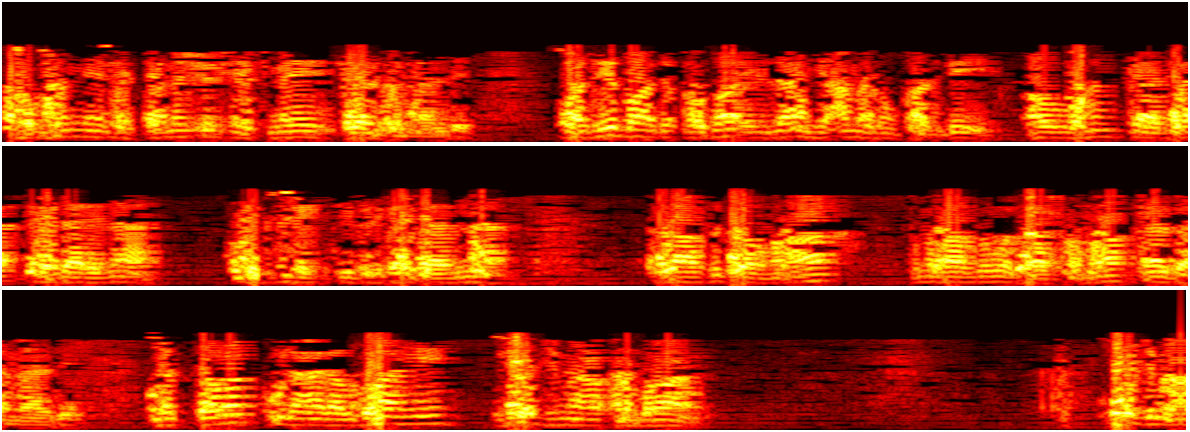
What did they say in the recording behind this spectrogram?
Allah'ın nimetlerine şükretmeyi sevmemelidir. Ve ribadi kadaillahi amelun kalbi. Allah'ın kaderine, çektiği bir kaderine razı kalmak, bunu razılığa karşılamak sevmemelidir. والتوكل على الله يجمع أمران. يجمع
